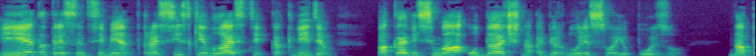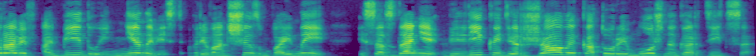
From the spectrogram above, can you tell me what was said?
И этот ресентимент российские власти, как видим, пока весьма удачно обернули в свою пользу, направив обиду и ненависть в реваншизм войны и создание великой державы, которой можно гордиться.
